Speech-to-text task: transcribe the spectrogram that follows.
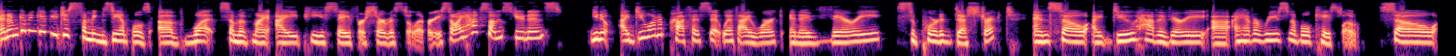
And I'm going to give you just some examples of what some of my IEPs say for service delivery. So I have some students, you know, I do want to preface it with I work in a very supportive district. And so I do have a very, uh, I have a reasonable caseload. So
